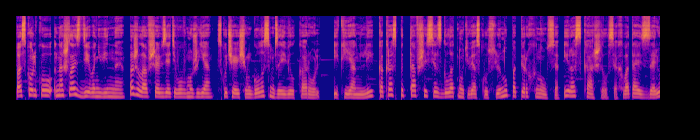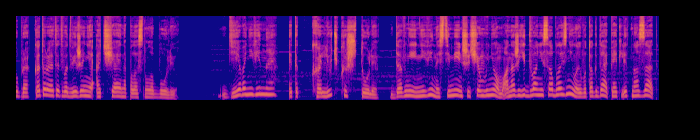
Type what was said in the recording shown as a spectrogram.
поскольку нашлась дева невинная, пожелавшая взять его в мужья, скучающим голосом заявил король и Кьян Ли, как раз пытавшийся сглотнуть вязкую слюну, поперхнулся и раскашлялся, хватаясь за ребра, которые от этого движения отчаянно полоснуло болью. «Дева невинная? Это колючка, что ли?» Да в ней невинности меньше, чем в нем. Она же едва не соблазнила его тогда, пять лет назад.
